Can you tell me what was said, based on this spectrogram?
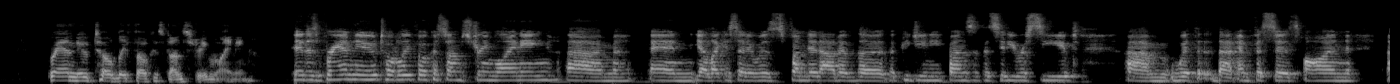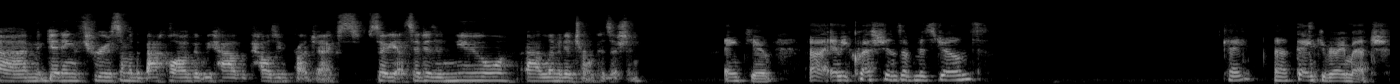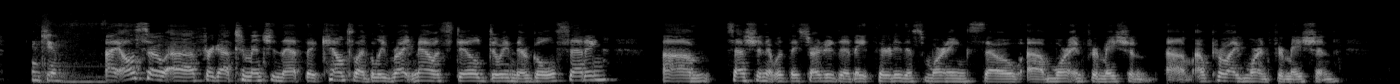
brand new, totally focused on streamlining? It is brand new, totally focused on streamlining. Um, and yeah, like I said, it was funded out of the, the PG&E funds that the city received um, with that emphasis on um, getting through some of the backlog that we have of housing projects. So yes, it is a new uh, limited term position. Thank you. Uh, any questions of Ms. Jones? Okay, uh, thank you very much. Thank you. I also uh, forgot to mention that the council, I believe, right now is still doing their goal setting um, session. It was they started at 8:30 this morning, so uh, more information. Um, I'll provide more information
